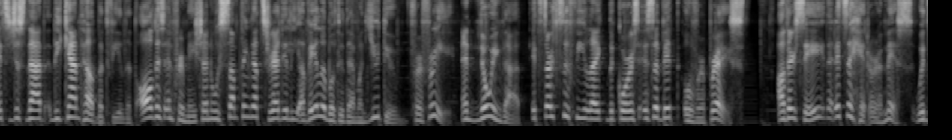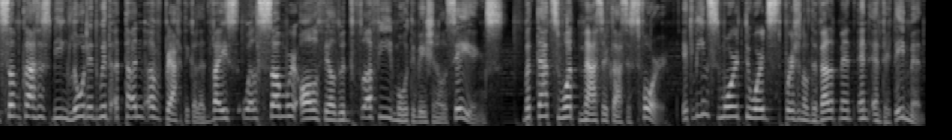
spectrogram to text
It's just that they can't help but feel that all this information was something that's readily available to them on YouTube for free. And knowing that, it starts to feel like the course is a bit overpriced. Others say that it's a hit or a miss, with some classes being loaded with a ton of practical advice, while some were all filled with fluffy motivational sayings. But that's what Masterclass is for. It leans more towards personal development and entertainment.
